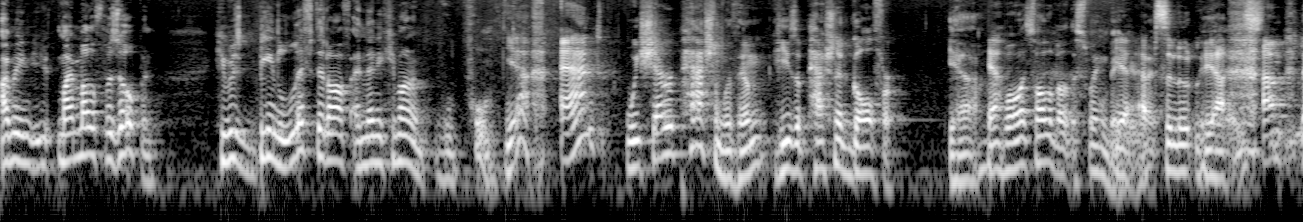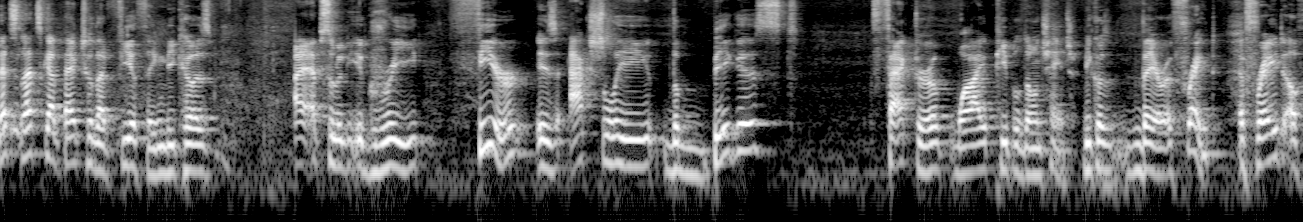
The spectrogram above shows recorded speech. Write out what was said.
I mean, my mouth was open. He was being lifted off and then he came out and boom. Yeah, and we share a passion with him. He's a passionate golfer. Yeah. Yeah. Well, it's all about the swing, baby. Yeah, right? absolutely. Yeah. Um, let's let's get back to that fear thing because I absolutely agree. Fear is actually the biggest factor why people don't change because they are afraid afraid of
